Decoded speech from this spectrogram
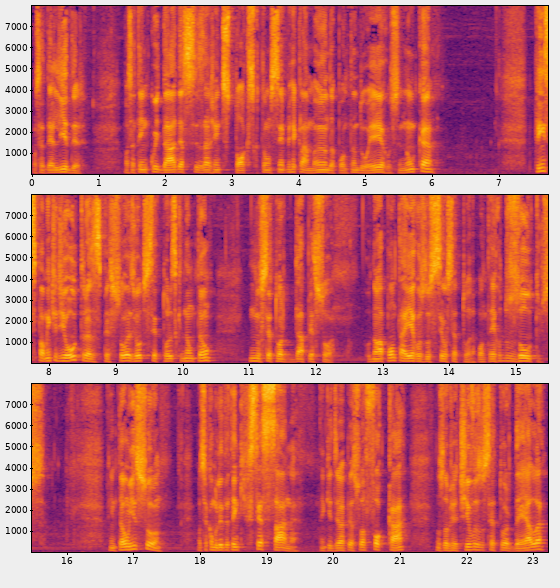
você é líder, você tem que cuidar desses agentes tóxicos que estão sempre reclamando, apontando erros, e nunca. Principalmente de outras pessoas e outros setores que não estão no setor da pessoa. Não aponta erros do seu setor, aponta erros dos outros. Então isso você como líder tem que cessar, né? Tem que dizer a pessoa focar nos objetivos do setor dela,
